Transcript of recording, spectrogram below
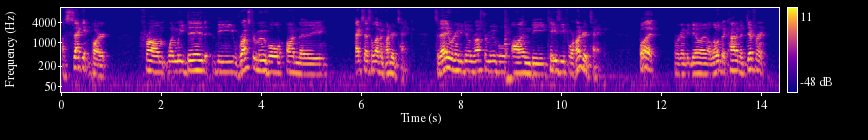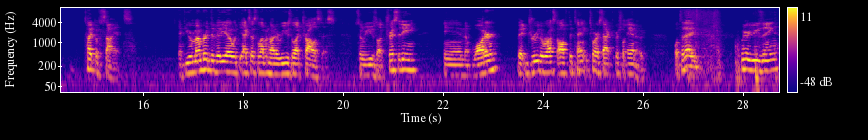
a second part from when we did the rust removal on the XS1100 tank. Today we're going to be doing rust removal on the KZ400 tank, but we're going to be doing a little bit kind of a different type of science. If you remember the video with the XS1100, we used electrolysis. So we used electricity in water that drew the rust off the tank to our sacrificial anode. Well, today we are using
